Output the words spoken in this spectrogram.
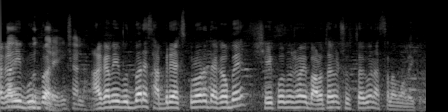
আগামী বুধবার। আগামী বুধবারে সাব্বির এক্সপ্লোরে দেখা হবে। সেই পর্যন্ত সবাই ভালো থাকবেন সুস্থ থাকবেন আসসালামু আলাইকুম।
